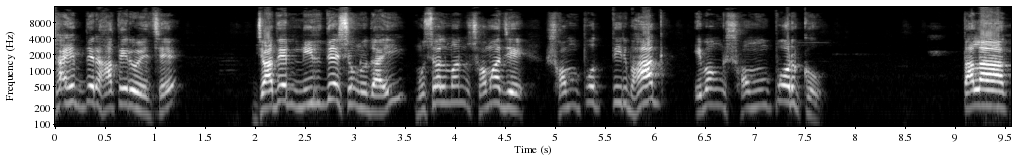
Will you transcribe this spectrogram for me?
সাহেবদের হাতে রয়েছে, যাদের নির্দেশ অনুযায়ী মুসলমান সমাজে সম্পত্তির ভাগ এবং সম্পর্ক, তালাক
